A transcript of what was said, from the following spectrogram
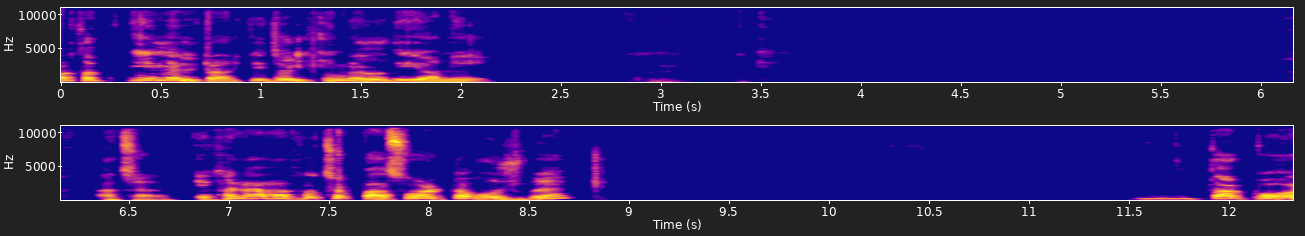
অর্থাৎ ইমেলটা আর কি যে ইমেল দিয়ে আমি আচ্ছা এখানে আমার হচ্ছে পাসওয়ার্ডটা বসবে। তারপর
